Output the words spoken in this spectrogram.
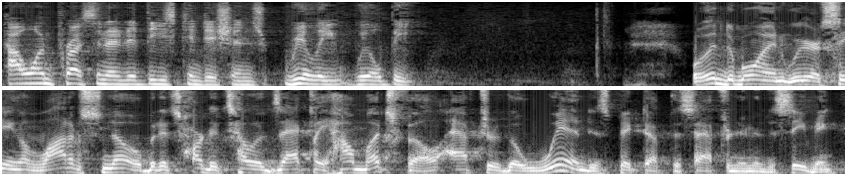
how unprecedented these conditions really will be. Well, in Des Moines, we are seeing a lot of snow, but it's hard to tell exactly how much fell after the wind has picked up this afternoon and this evening.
